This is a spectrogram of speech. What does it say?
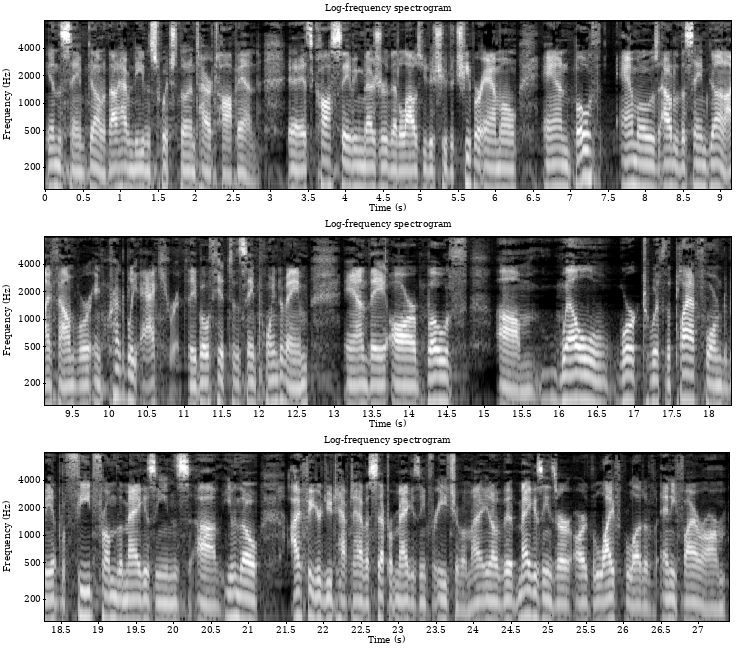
in the same gun without having to even switch the entire top end. Uh, it's a cost saving measure that allows you to shoot a cheaper ammo and both ammos out of the same gun I found were incredibly accurate. They both hit to the same point of aim and they are both um, well worked with the platform to be able to feed from the magazines. Uh, even though I figured you'd have to have a separate magazine for each of them. I, you know, the magazines are are the lifeblood of any firearm,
